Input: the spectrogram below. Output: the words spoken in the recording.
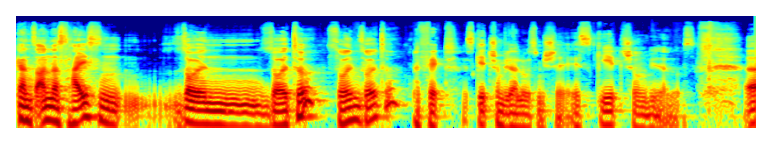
ganz anders heißen sollen sollte. Sollen sollte? Perfekt. Es geht schon wieder los, Michelle. Es geht schon wieder los.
